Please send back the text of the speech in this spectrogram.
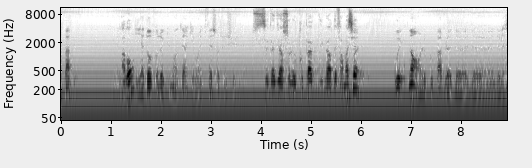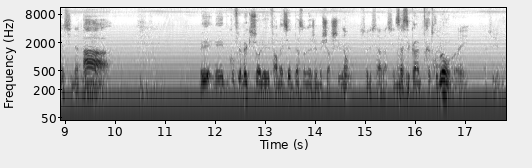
coupable. Ah bon? Il y a d'autres documentaires qui vont être faits sur ce sujet. C'est-à-dire sur le coupable du meurtre des pharmaciens? Oui, non, le coupable de, de, de l'assassinat de Ah mais, vous confirmez que sur les pharmaciennes, personne n'a jamais cherché. Non, sur les pharmaciennes. Ça, c'est quand même très troublant. Oui, absolument.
